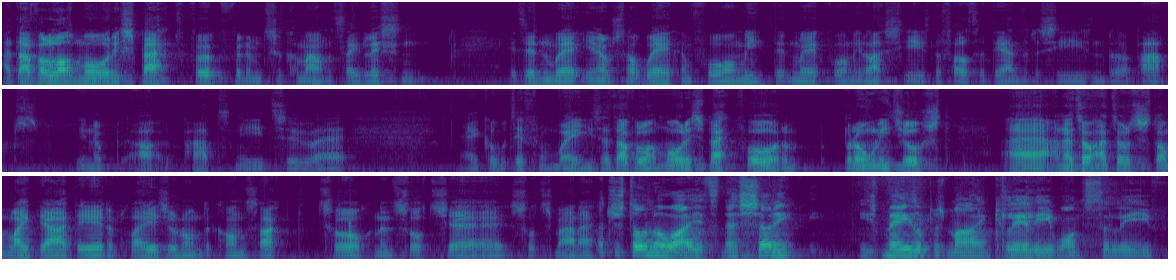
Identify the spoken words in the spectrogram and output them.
I'd have a lot more respect for, for him to come out and say, listen, it didn't work, you know, it's not working for me, it didn't work for me last season, I felt at the end of the season that perhaps, you know, perhaps need to uh, uh, go different ways. I'd have a lot more respect for him, but only just. Uh, and I don't, I just don't like the idea of players are under contract talking in such uh, such manner. I just don't know why it's necessary. He's made up his mind. Clearly, he wants to leave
